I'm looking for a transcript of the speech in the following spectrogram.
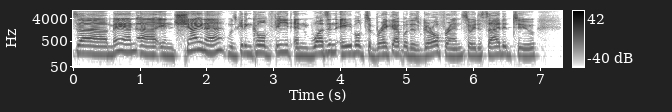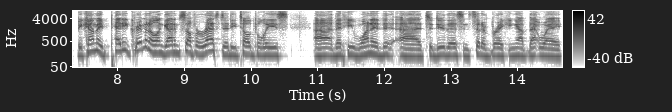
This uh, man uh, in China was getting cold feet and wasn't able to break up with his girlfriend, so he decided to become a petty criminal and got himself arrested. He told police uh, that he wanted uh, to do this instead of breaking up. That way,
